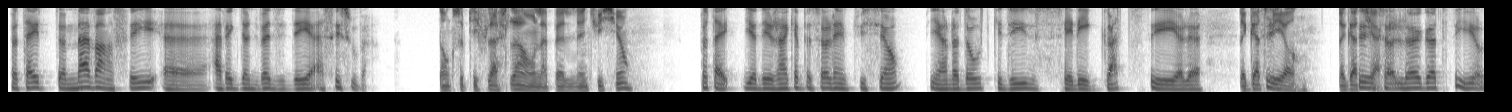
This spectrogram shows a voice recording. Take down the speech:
peut-être de m'avancer euh, avec de nouvelles idées assez souvent. Donc, ce petit flash-là, on l'appelle l'intuition? Peut-être. Il y a des gens qui appellent ça l'intuition, puis il y en a d'autres qui disent c'est les guts. C'est le, le gut feel. Le gut check. Ça, le gut feel.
